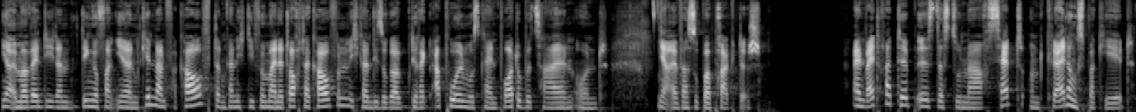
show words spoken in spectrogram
ja, immer wenn die dann Dinge von ihren Kindern verkauft, dann kann ich die für meine Tochter kaufen. Ich kann die sogar direkt abholen, muss kein Porto bezahlen und ja, einfach super praktisch. Ein weiterer Tipp ist, dass du nach Set und Kleidungspaket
